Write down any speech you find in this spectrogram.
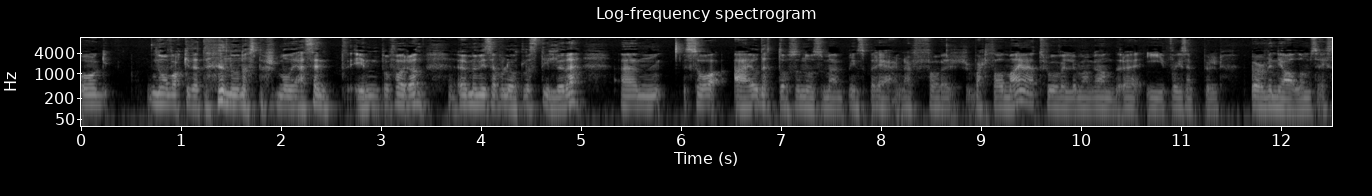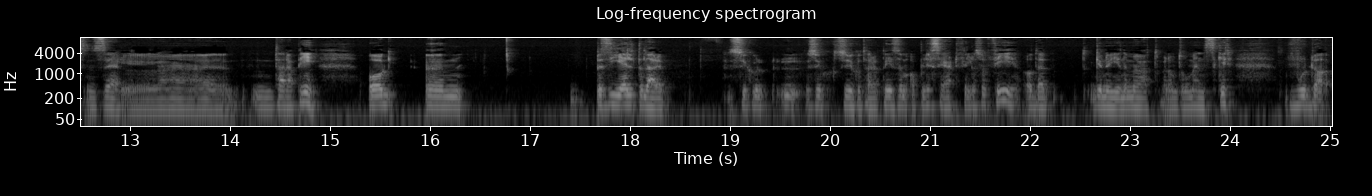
Og nå var ikke dette noen av spørsmålene jeg sendte inn på forhånd, eh, men hvis jeg får lov til å stille det, um, så er jo dette også noe som er inspirerende for i hvert fall meg, og jeg tror veldig mange andre i f.eks. Irvin Jaloms eksistensiell eh, terapi. Og um, spesielt det der psyko, psyko, psykoterapi som applisert filosofi, og det genuine møtet mellom to mennesker. Hvordan,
